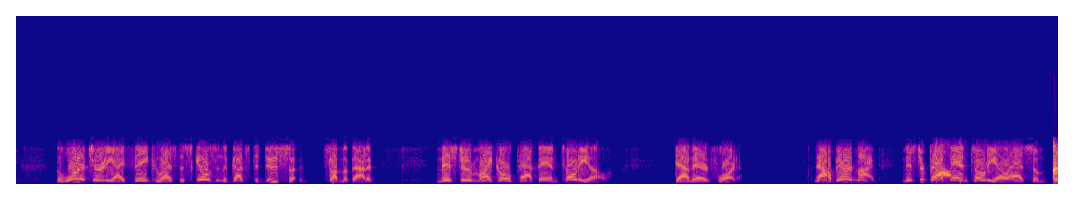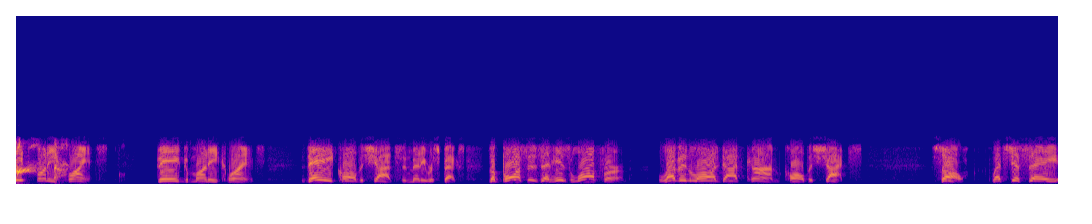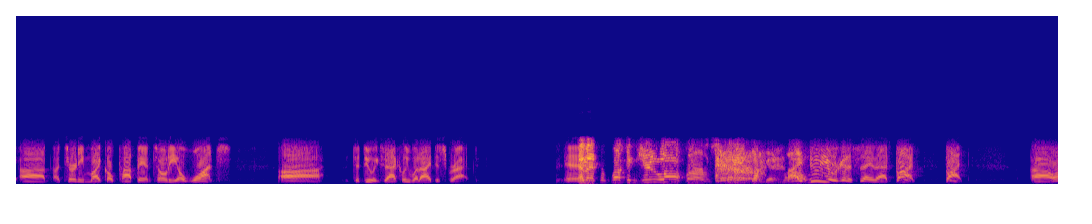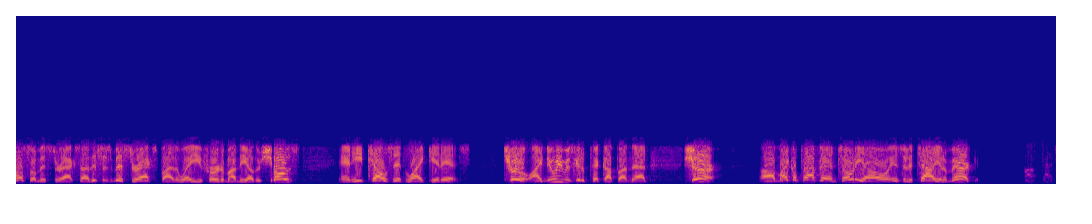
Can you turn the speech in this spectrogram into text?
the one attorney, I think, who has the skills and the guts to do so, something about it, Mr. Michael Papantonio, down there in Florida. Now, bear in mind, Mr. Papantonio has some big money clients. Big money clients. They call the shots in many respects. The bosses at his law firm levinlaw.com call the shots. So let's just say uh, attorney Michael Papantonio wants uh, to do exactly what I described. And, and that's a fucking Jew law firm, so I knew you were going to say that, but but uh, also Mr. X. Uh, this is Mr. X, by the way. You've heard him on the other shows, and he tells it like it is. True. I knew he was going to pick up on that. Sure. Uh, Michael Papantonio is an Italian American.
